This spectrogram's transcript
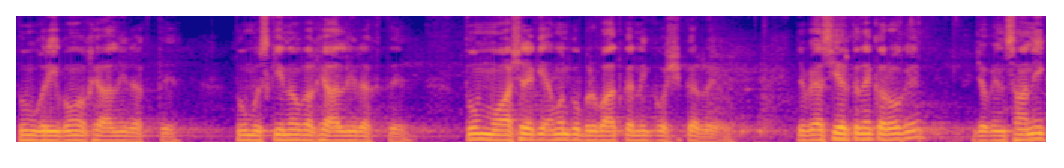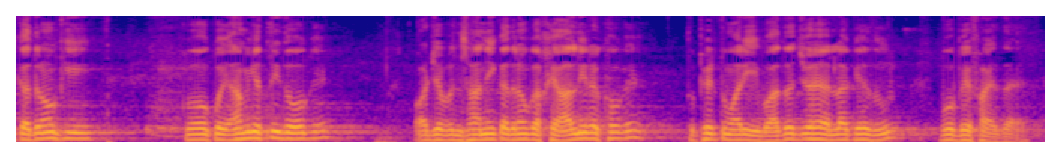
تم غریبوں کا خیال نہیں رکھتے، تم مسکینوں کا خیال نہیں رکھتے، تم معاشرے کے امن کو برباد کرنے کی کوشش کر رہے ہو۔ جب ایسی حرکتیں کرو گے جب انسانی قدروں کی کو کوئی اہمیت نہیں دو گے اور جب انسانی قدروں کا خیال نہیں رکھو گے، تو پھر تمہاری عبادت جو ہے اللہ کے حضور وہ بے فائدہ ہے۔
